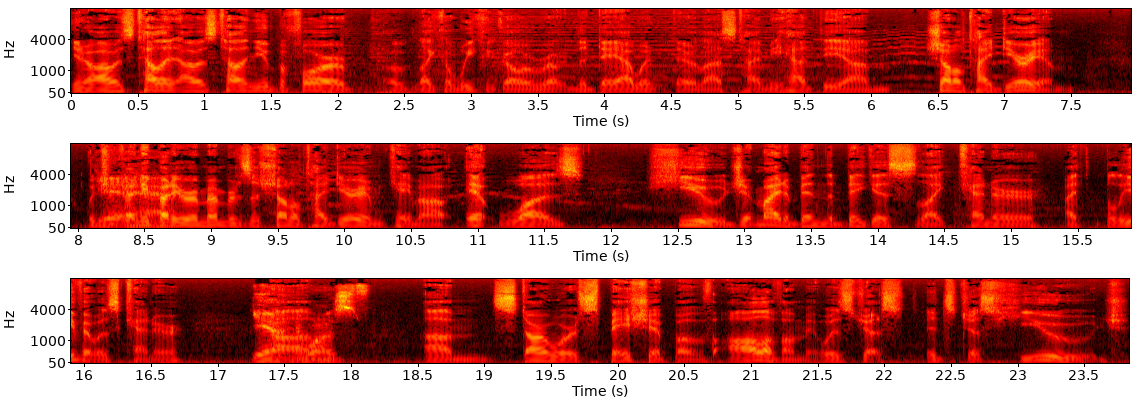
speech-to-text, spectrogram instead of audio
you know i was telling i was telling you before uh, like a week ago or the day i went there last time he had the um, shuttle Tydirium which if anybody remembers the shuttle Tydirium came out it was huge it might have been the biggest like kenner i believe it was kenner Yeah, Um, it was. um, Star Wars spaceship of all of them. It was just, it's just huge.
